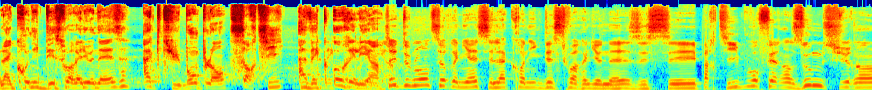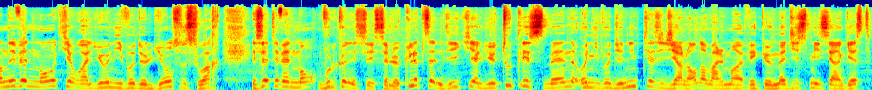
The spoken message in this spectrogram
La chronique des soirées lyonnaises, actu, bon plan, sortie avec Aurélien. Salut tout le monde, c'est Aurélien, c'est la chronique des soirées lyonnaises et c'est parti pour faire un zoom sur un événement qui aura lieu au niveau de Lyon ce soir. Et cet événement, vous le connaissez, c'est le Club Samedi qui a lieu toutes les semaines au niveau du Ninkasi Girland, normalement avec Maggie Smith et un guest.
